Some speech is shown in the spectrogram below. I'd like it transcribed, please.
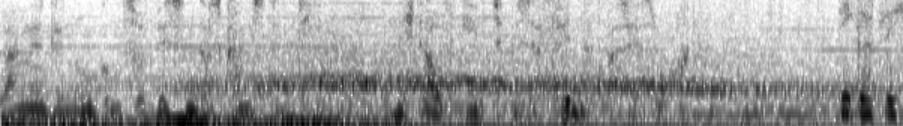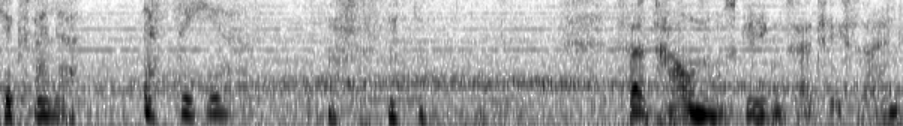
Lange genug, um zu wissen, dass Konstantin nicht aufgibt, bis er findet, was er sucht. Die göttliche Quelle. Ist sie hier? Vertrauen muss gegenseitig sein.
